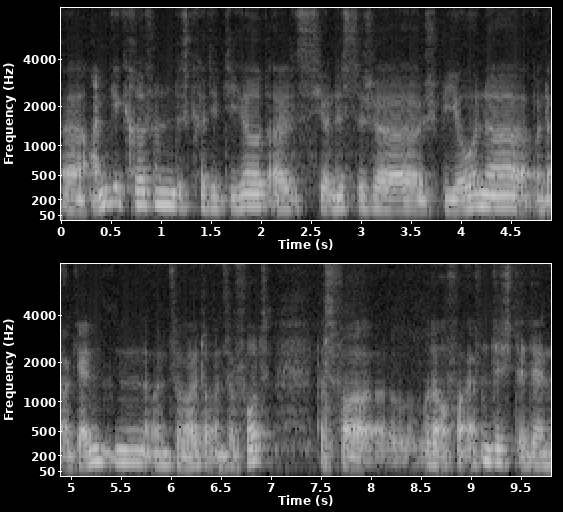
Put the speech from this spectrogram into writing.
äh, angegriffen, diskreditiert als zionistische Spione und Agenten und so weiter und so fort. Das wurde auch veröffentlicht in den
